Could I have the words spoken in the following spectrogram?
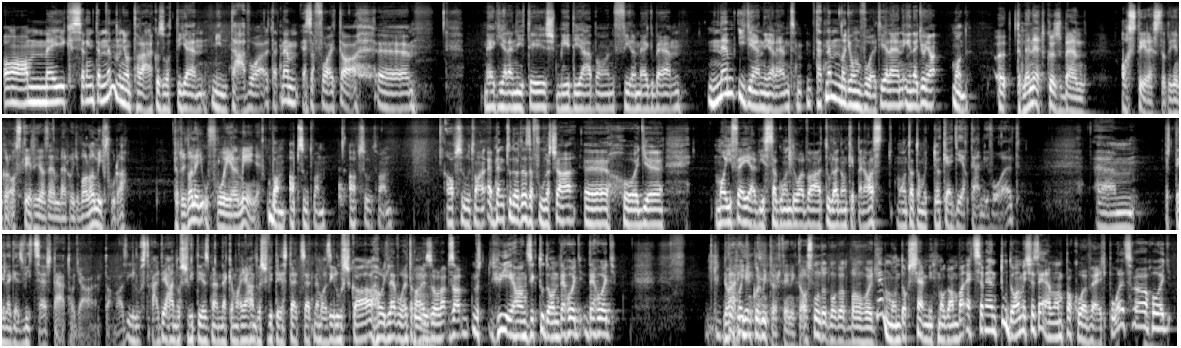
amelyik szerintem nem nagyon találkozott ilyen mintával. Tehát nem ez a fajta ö, megjelenítés médiában, filmekben. Nem igen jelent, tehát nem nagyon volt jelen. Én egy olyan, mond. Te menet közben azt érezted, hogy ilyenkor azt érzi az ember, hogy valami fura? Tehát, hogy van egy UFO élménye? Van, abszolút van. Abszolút van. Abszolút van. Ebben tudod, az a furcsa, hogy mai fejjel visszagondolva tulajdonképpen azt mondhatom, hogy tök egyértelmű volt. Um, tényleg ez vicces, tehát, hogy a, nem tudom, az illusztrált János Vitézben nekem a János Vitéz tetszett, nem az Iluska, hogy le volt rajzolva. Szóval most hülyé hangzik, tudom, de hogy, de hogy de, már hogy ilyenkor mi történik? Te azt mondod magadban, hogy... Nem mondok semmit magamban, egyszerűen tudom, és ez el van pakolva egy polcra, hmm. hogy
